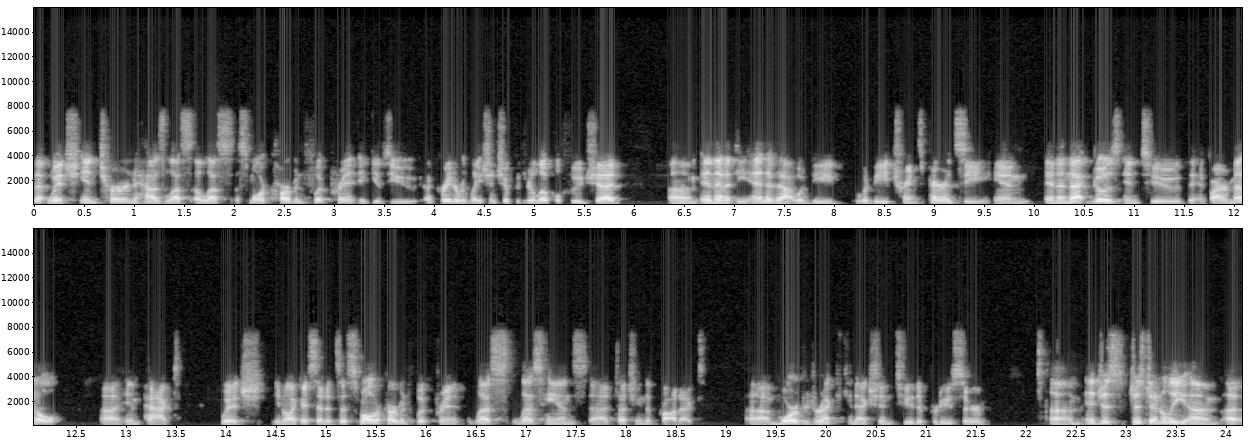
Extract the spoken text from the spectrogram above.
that which in turn has less a less a smaller carbon footprint it gives you a greater relationship with your local food shed um, and then at the end of that would be would be transparency, and and then that goes into the environmental uh, impact, which you know, like I said, it's a smaller carbon footprint, less less hands uh, touching the product, uh, more of a direct connection to the producer, um, and just just generally um, a,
